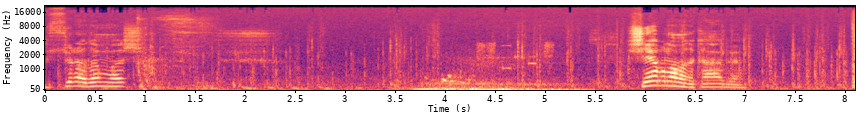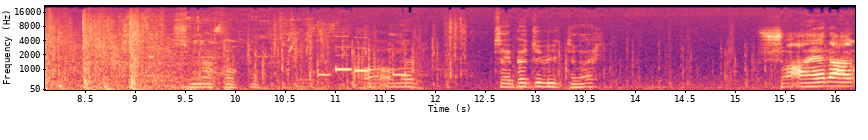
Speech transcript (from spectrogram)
Bir sürü adam var. Şey bulamadık abi. Bismillah korktum. Onlar tepede büyük ihtimal. Şu eğer a-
